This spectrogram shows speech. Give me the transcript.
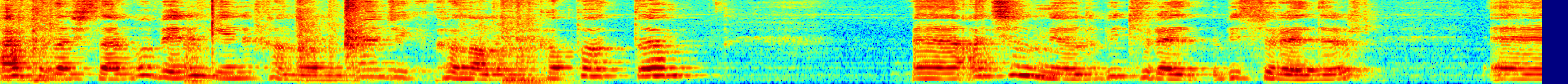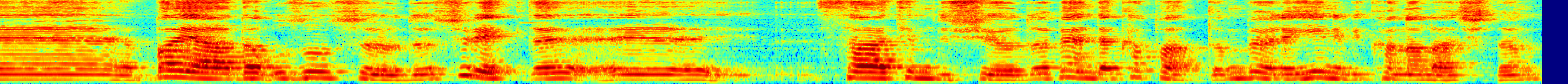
Arkadaşlar bu benim yeni kanalım. Önceki kanalımı kapattım. Ee, açılmıyordu bir, türe, bir süredir. Ee, bayağı da uzun sürdü. Sürekli e, saatim düşüyordu. Ben de kapattım. Böyle yeni bir kanal açtım.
